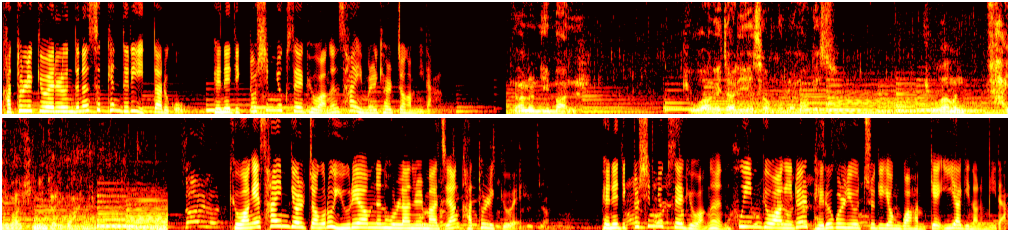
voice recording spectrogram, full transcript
가톨릭 교회를 흔드는 스캔들이 잇따르고 베네딕토 16세 교황은 사임을 결정합니다. 나는 이만 교황의 자리에서 물러나겠소. 교황은 사임할 수 있는 자리가 아니오. 교황의 사임 결정으로 유례없는 혼란을 맞이한 가톨릭 교회. 베네딕토 16세 교황은 후임 교황이 될 베르골리오 추기경과 함께 이야기 나눕니다.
